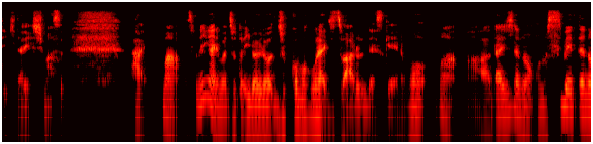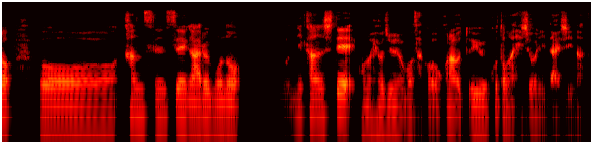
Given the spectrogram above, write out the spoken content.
てきたりします。はい。まあ、それ以外にもちょっといろいろ10項目ぐらい実はあるんですけれども、まあ、大事なのはこのすべての感染性があるものに関して、この標準予防策を行うということが非常に大事になって。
